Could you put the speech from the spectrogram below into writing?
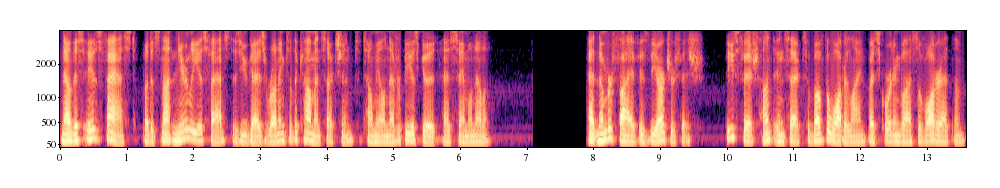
Now this is fast, but it's not nearly as fast as you guys running to the comment section to tell me I'll never be as good as Salmonella. At number 5 is the archerfish. These fish hunt insects above the waterline by squirting blasts of water at them.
